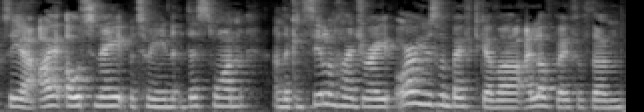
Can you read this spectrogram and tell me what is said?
So yeah, I alternate between this one and the Conceal and Hydrate, or I use them both together. I love both of them.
